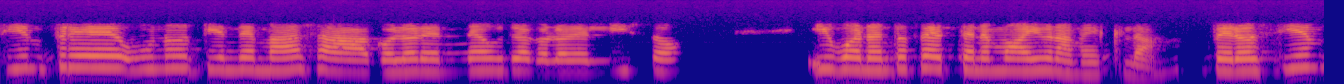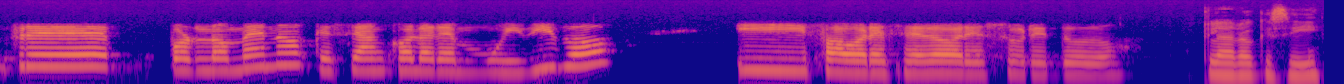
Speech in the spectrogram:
siempre uno tiende más a colores neutros, a colores lisos. Y bueno, entonces tenemos ahí una mezcla. Pero siempre, por lo menos, que sean colores muy vivos y favorecedores sobre todo. Claro que sí.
